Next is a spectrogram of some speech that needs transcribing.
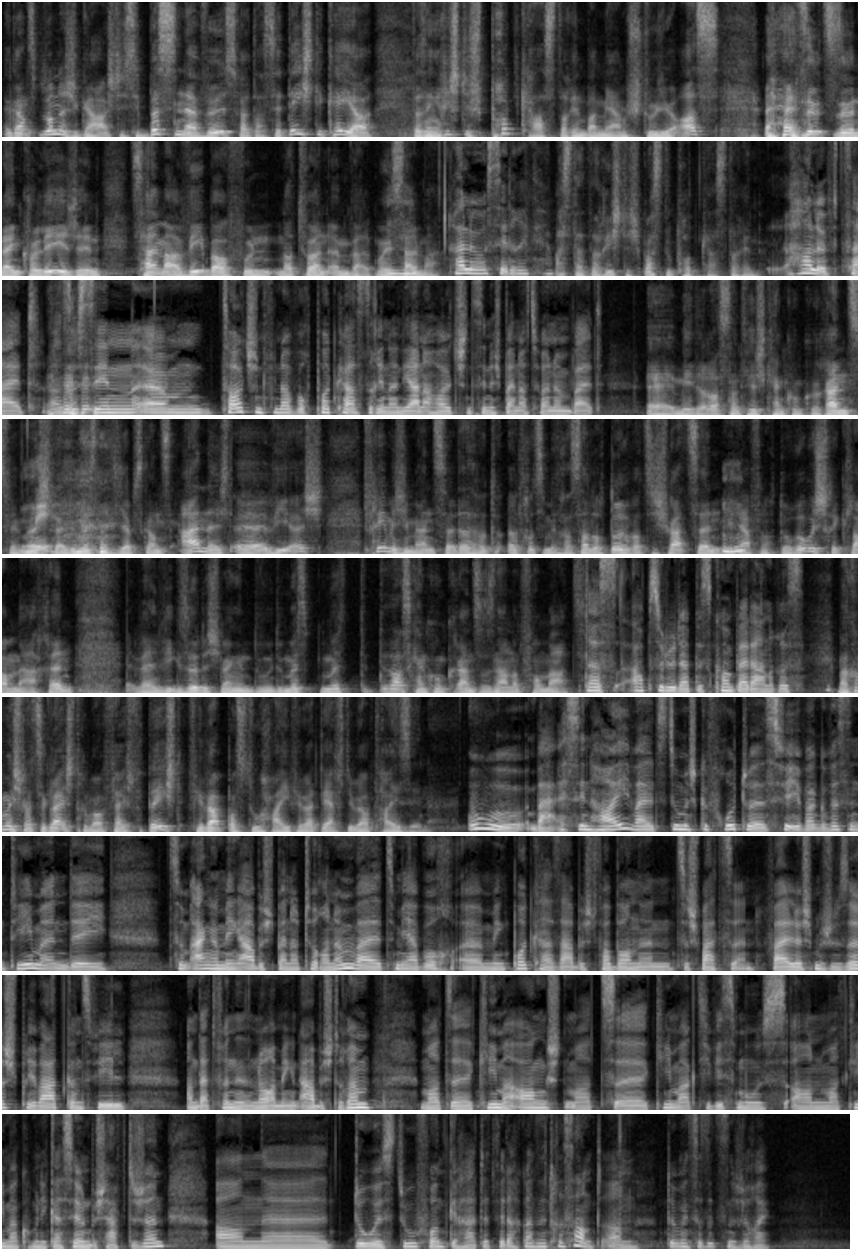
ein ganz besonderer Gast. Ich ein bisschen nervös, weil das ist der erste Kehr, dass eine richtige Podcasterin bei mir am Studio ist. Sozusagen eine Kollegin, Salma Weber von Natur und Umwelt. Moin, Mhm. Salma. Hallo Cedric. Was ist das da richtig? Was du Podcasterin? Halbzeit. Also ich bin ähm, Deutschen von der Woche Podcasterin an Jana Holschen sind ich bei Natur im Wald. Äh, mir da ist natürlich keine Konkurrenz für mich, Nee. weil du musst natürlich etwas ganz anders äh, wie ich. Ich freue mich immens, weil das wird äh, trotzdem interessant, auch darüber zu schwätzen. Wir dürfen noch darüber Reklam machen, weil, wie gesagt, ich meine, du, du musst, du musst, das ist keine Konkurrenz, das ist ein anderes Format. Das ist absolut etwas komplett anderes. Man komm, ich schwätze gleich drüber. Vielleicht für dich, für was bist du high? Für was darfst du überhaupt high sein? Uh, bah, ich bin hei, weil du mich gefragt hast für über gewissen Themen, die zum einen mein Arbeit bei Natur und Umwelt mir auch äh, mein Podcast Arbeit verbunden zu schwatzen, weil ich mich selbst privat ganz viel an dat finde ich noch an meinen Arbeit drin, mit äh, Klimaangst, mit äh, Klimaaktivismus und mit Klimakommunikation beschäftigen. Und äh, du hast du das wird auch ganz interessant. Und du willst da sitzen, ich auch.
